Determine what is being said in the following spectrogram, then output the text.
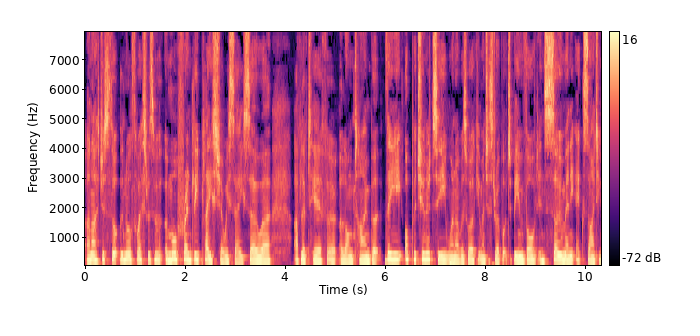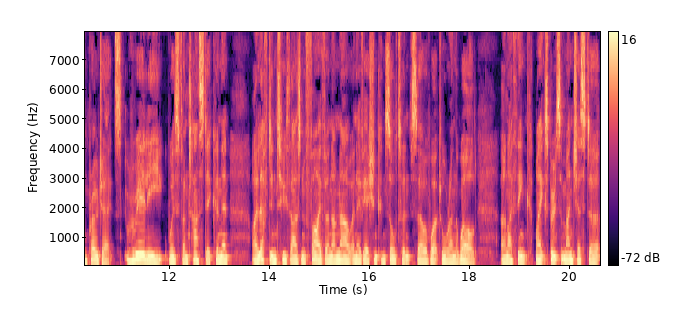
and I just thought the northwest was a, a more friendly place, shall we say. So uh, I've lived here for a long time, but the opportunity when I was working at Manchester Airport to be involved in so many exciting projects really was fantastic. And then I left in 2005, and I'm now an aviation consultant, so I've worked all around the world. And I think my experience at Manchester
